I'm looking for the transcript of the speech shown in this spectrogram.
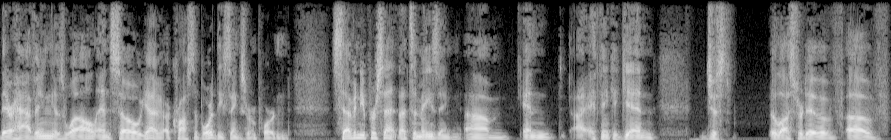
they're having as well, and so yeah, across the board, these things are important. Seventy percent, that's amazing. Um, and I think again, just illustrative of, of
